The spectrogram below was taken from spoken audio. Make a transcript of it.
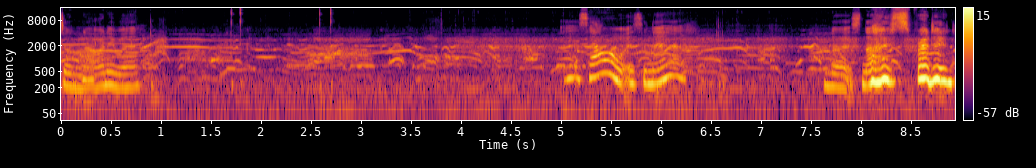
done now anyway. It's out, isn't it? No, it's not. It's spreading.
